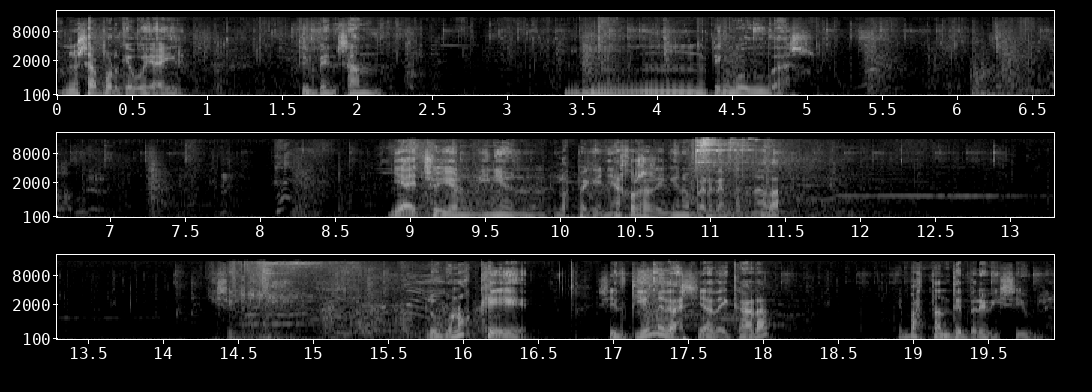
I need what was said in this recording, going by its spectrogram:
No sé por qué voy a ir. Estoy pensando. Mm, tengo dudas. Ya he hecho yo el minion los pequeñajos, así que no perdemos nada. Lo bueno es que si el tío me da así de cara, es bastante previsible.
